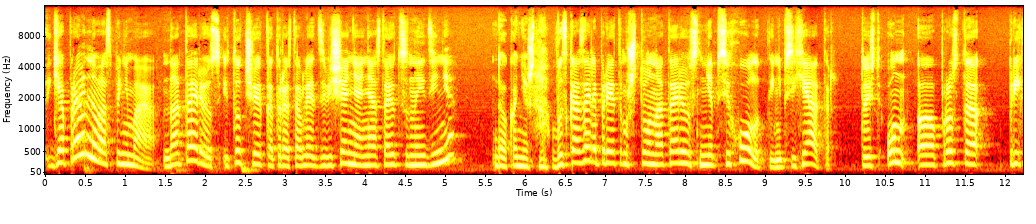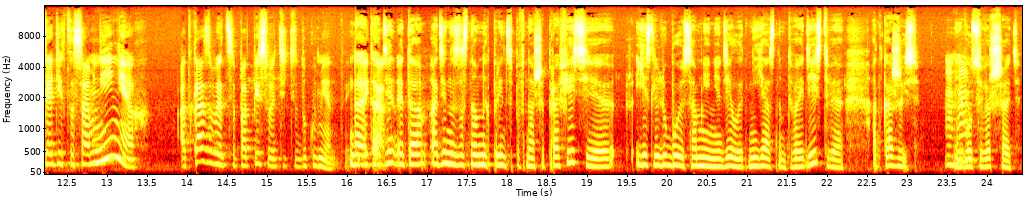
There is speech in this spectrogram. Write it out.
Я правильно вас понимаю? Нотариус и тот человек, который оставляет завещание, они остаются наедине? Да, конечно. Вы сказали при этом, что нотариус не психолог и не психиатр. То есть он э, просто при каких-то сомнениях отказывается подписывать эти документы. Да, это один, это один из основных принципов нашей профессии. Если любое сомнение делает неясным твои действия, откажись угу. его совершать.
